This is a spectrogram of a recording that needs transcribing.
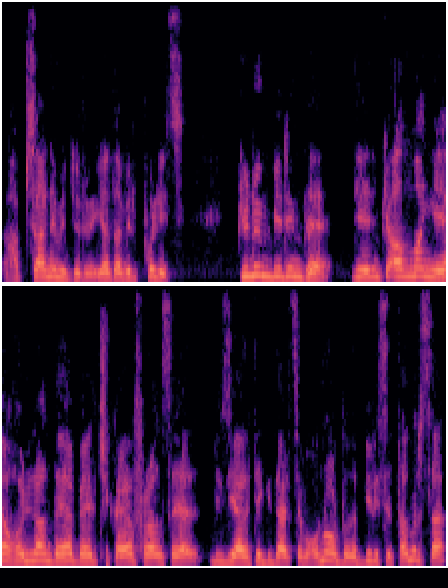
hapishane müdürü ya da bir polis günün birinde diyelim ki Almanya'ya, Hollanda'ya, Belçika'ya, Fransa'ya bir ziyarete giderse ve onu orada da birisi tanırsa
